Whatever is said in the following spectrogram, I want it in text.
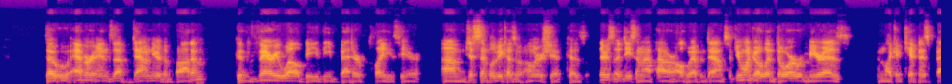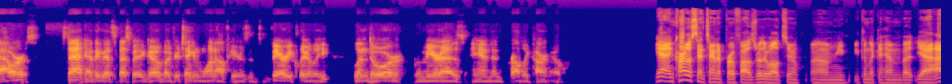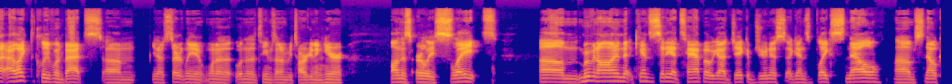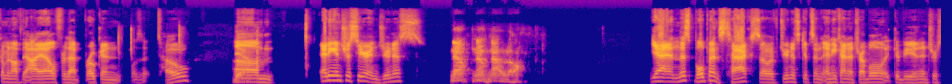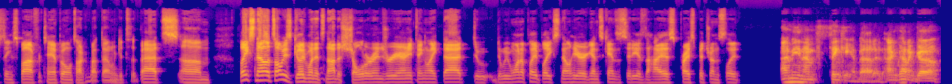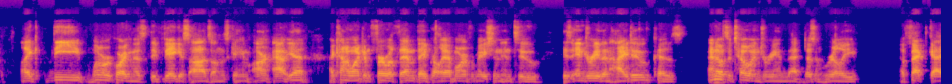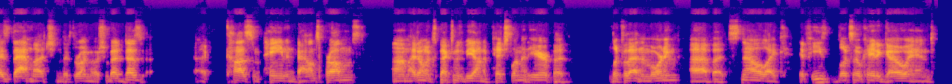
So whoever ends up down near the bottom could very well be the better plays here, um, just simply because of ownership, because there's a decent amount of power all the way up and down. So if you want to go Lindor, Ramirez, and like a Kipnis Bowers stack, I think that's the best way to go. But if you're taking one off here, it's very clearly – Lindor, Ramirez, and then probably Cargo. Yeah, and Carlos Santana profiles really well too. Um, you, you can look at him, but yeah, I, I like the Cleveland Bats. Um, you know, certainly one of the, one of the teams that I'm gonna be targeting here on this early slate. Um, moving on, Kansas City at Tampa, we got Jakob Junis against Blake Snell. Um, Snell coming off the IL for that broken was it toe? Yeah. Um, any interest here in Junis? No, no, not at all. Yeah, and this bullpen's taxed, so if Junis gets in any kind of trouble, it could be an interesting spot for Tampa. We'll talk about that when we get to the bats. Um, Blake Snell, it's always good when it's not a shoulder injury or anything like that. Do do we want to play Blake Snell here against Kansas City as the highest price pitcher on the slate? I mean, I'm thinking about it. I'm gonna go like the when we're recording this, the Vegas odds on this game aren't out yet. I kind of want to confer with them. They probably have more information into his injury than I do because I know it's a toe injury and that doesn't really affect guys that much in their throwing motion, but it does uh, cause some pain and balance problems. Um, I don't expect him to be on a pitch limit here, but look for that in the morning. Uh, but Snell, like if he looks okay to go and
